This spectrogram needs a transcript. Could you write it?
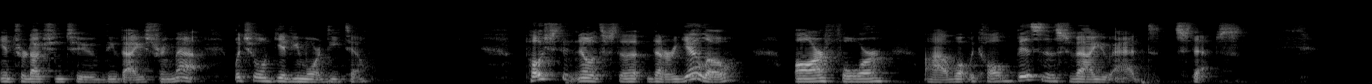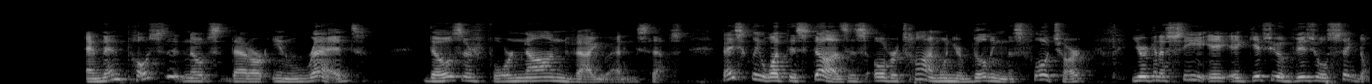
Introduction to the Value Stream Map, which will give you more detail. Post-it notes that that are yellow are for uh, what we call business value add steps. And then post-it notes that are in red, those are for non-value adding steps. Basically what this does is over time when you're building this flowchart, you're going to see it, it, gives you a visual signal.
